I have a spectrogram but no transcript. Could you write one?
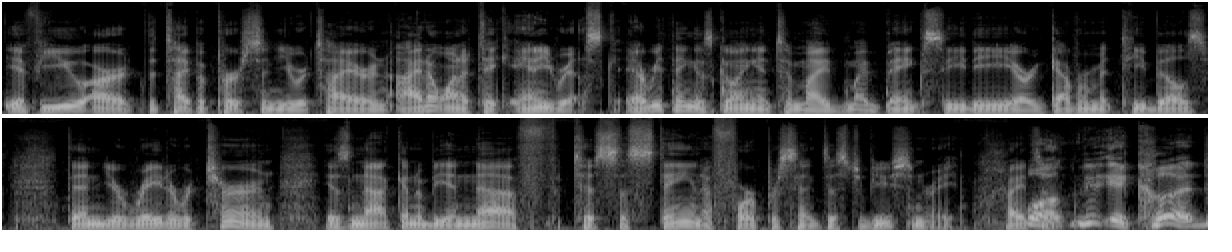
if you are the type of person you retire and I don't want to take any risk, everything is going into my my bank CD or government T bills, then your rate of return is not going to be enough to sustain a 4% distribution rate, right? Well, so, it could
